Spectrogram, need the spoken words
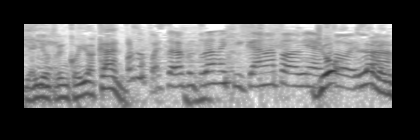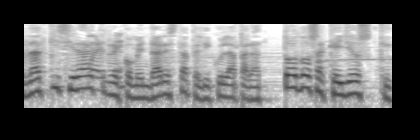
y hay otro en Coyoacán. Por supuesto, la cultura mexicana todavía Yo la verdad quisiera recomendar esta película para todos aquellos que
